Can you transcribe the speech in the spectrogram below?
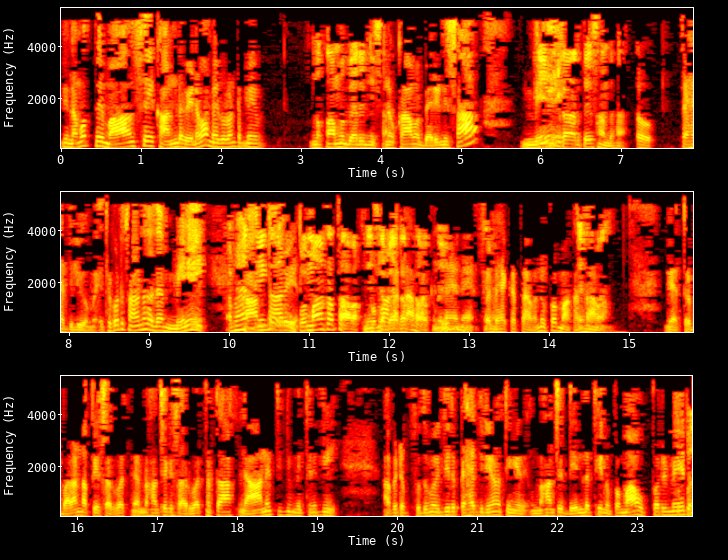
ඉතින් නමුත් මේ මාංශේ කණ්ඩ වෙනවා මේගොල්ලන්ට මේ නොකාම බැරි නිසා නොකාම බැරි නිසා මේ මේකාර්ථය සඳහා ඔව් පැහැදිලිවම. එතකොට සාමාන්‍යයෙන් දැන් මේ කාන්තාරයේ උපමා කතාවක් නේ සැබෑ කතාවක් නෑ නෑ සැබෑ කතාවක් නෙවෙයි උපමා කතාවක්. මේ අතර බලන්න අපේ සර්වඥයන් වහන්සේගේ සර්වඥතා ඥානෙත් ඉතින් මෙතනදී අපිට පුදුම විදිහට පැහැදිලි වෙනවා. ඉතින් උන්වහන්සේ දෙන්න තියෙන උපමාව උපරිමයට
